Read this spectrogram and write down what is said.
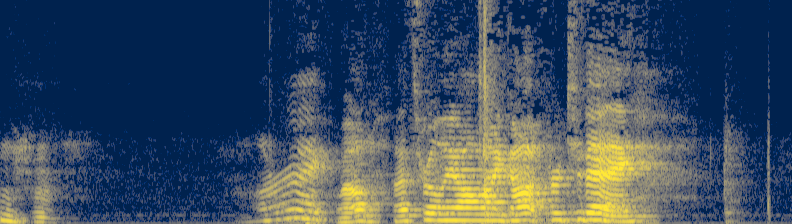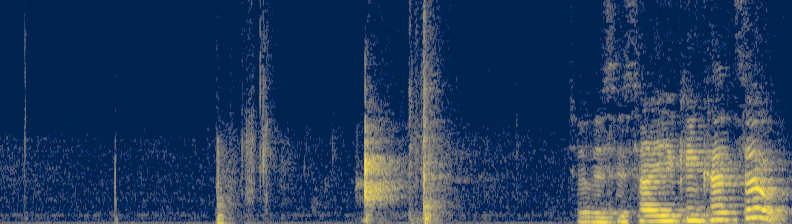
Mm-hmm. All right, well, that's really all I got for today. So this is how you can cut soap.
